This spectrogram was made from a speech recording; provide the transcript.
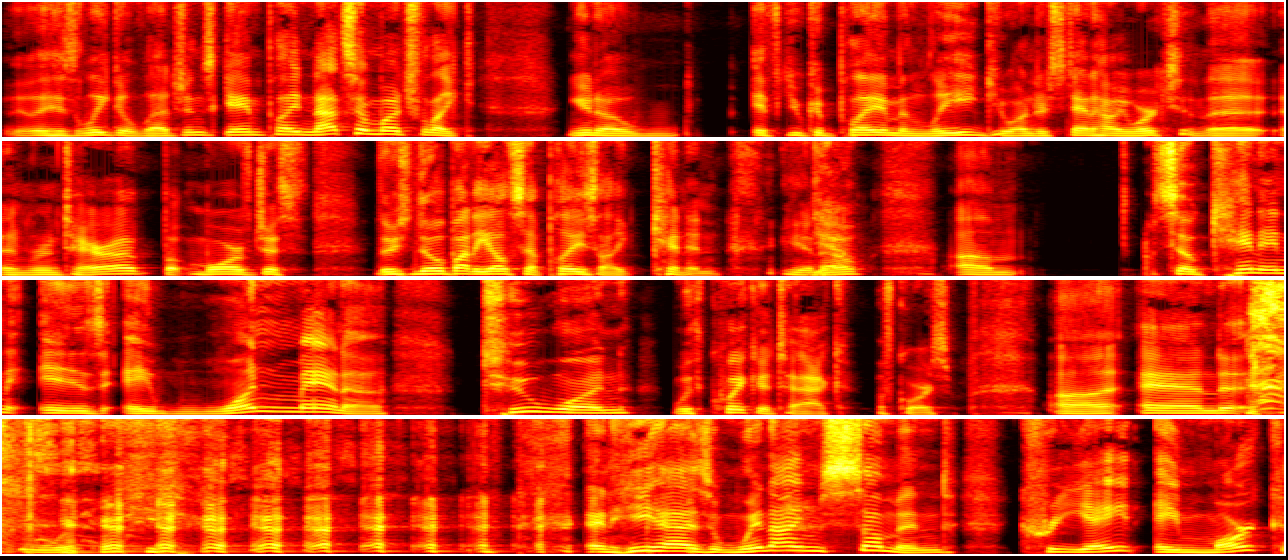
his League of Legends gameplay. Not so much like you know if you could play him in League, you understand how he works in the in Runeterra, but more of just there's nobody else that plays like Kennen, you know. Yeah. Um, so Kennen is a one mana two one with quick attack, of course, uh, and he, and he has when I'm summoned, create a mark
